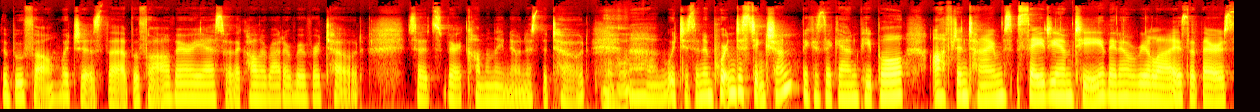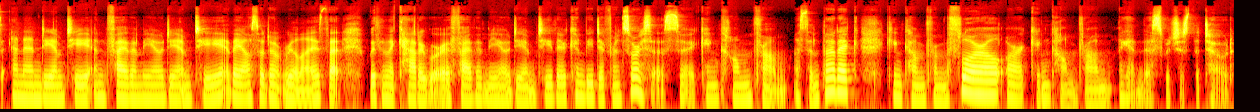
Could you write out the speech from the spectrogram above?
the bufo, which is the Bufo alvarius or the Colorado River toad. So it's very commonly known as the toad, mm-hmm. um, which is an important distinction because again, people oftentimes say DMT. They don't realize that there's NN-DMT and 5-MeO-DMT. They also don't realize that within the category of 5-MeO-DMT, there can be different sources. So it can come from a synthetic, can come from a floral, or it can come from again this, which is the toad.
